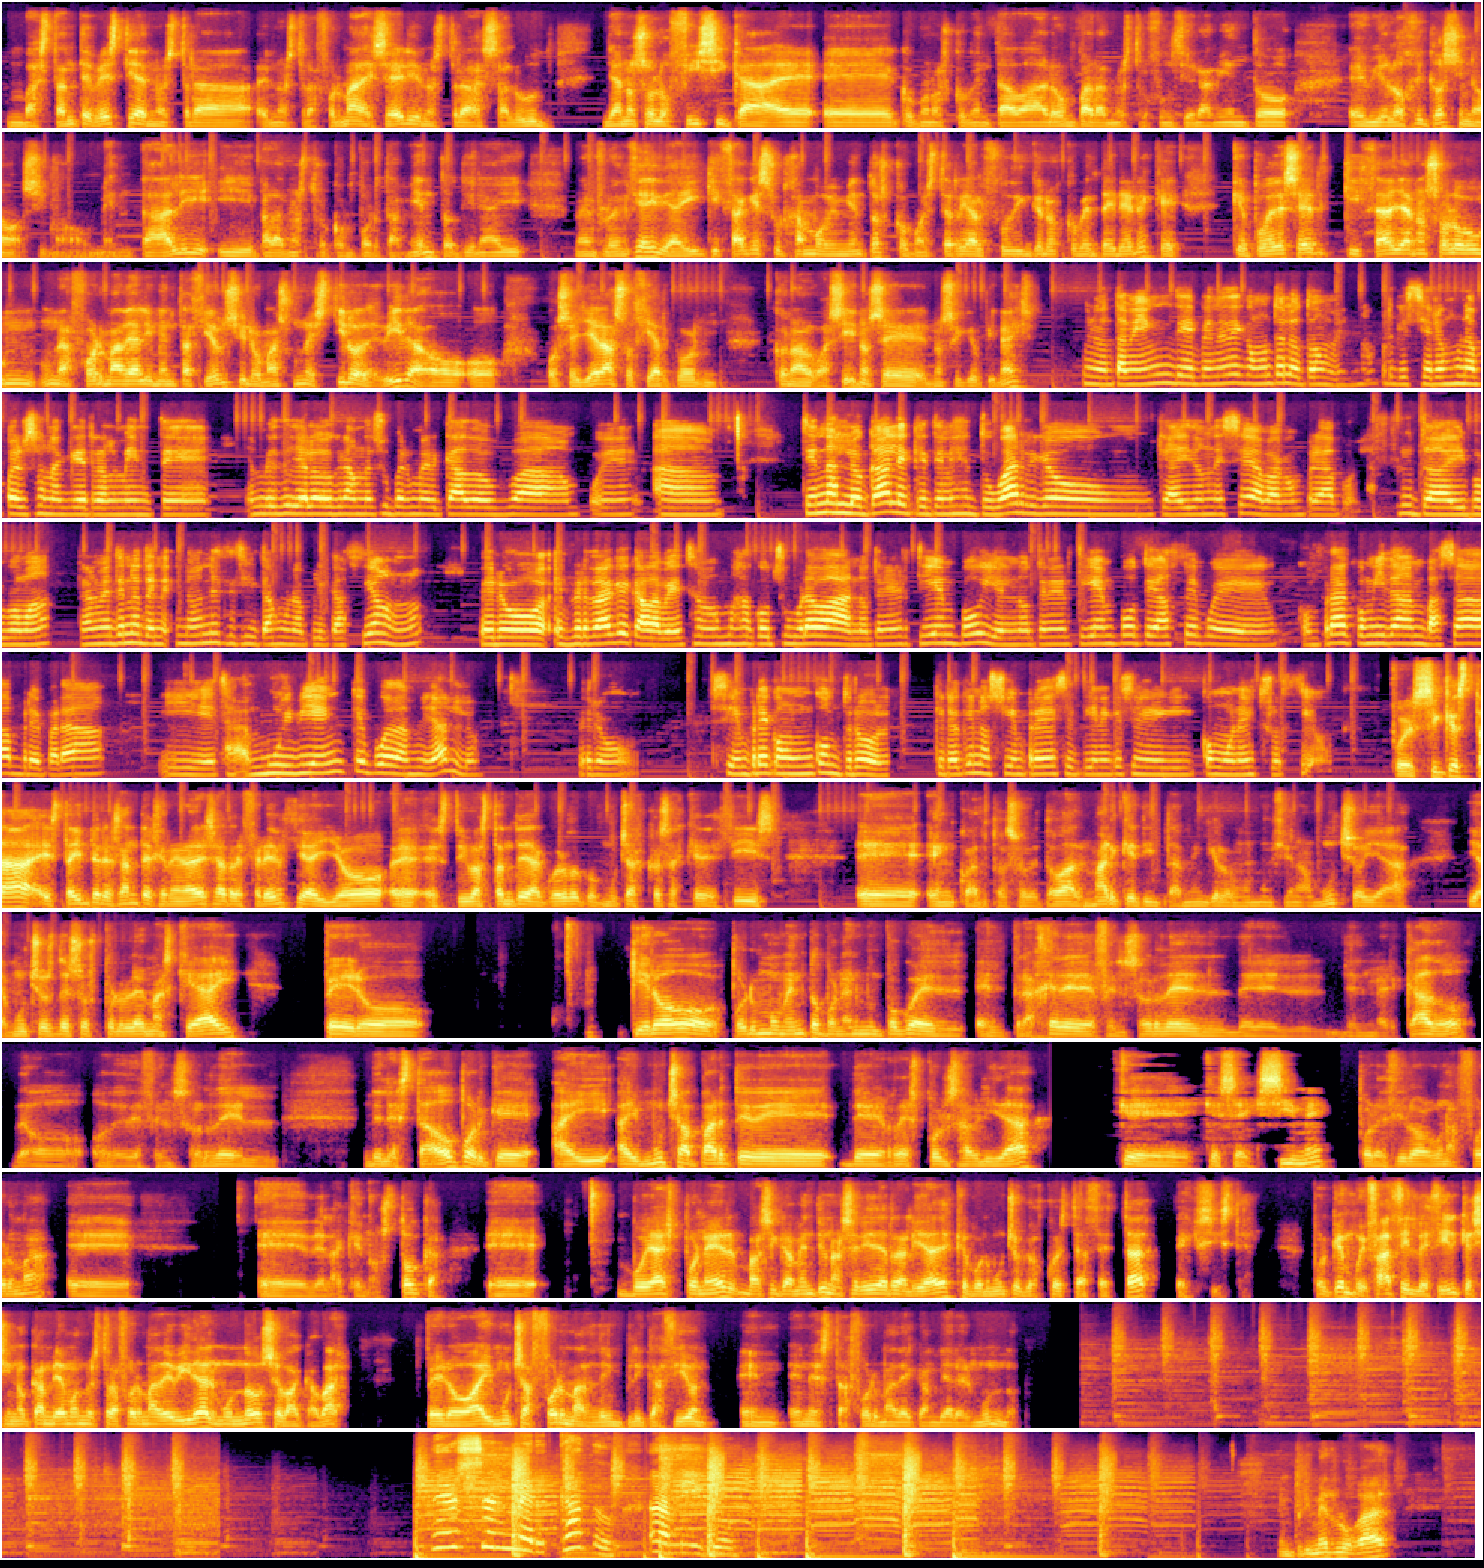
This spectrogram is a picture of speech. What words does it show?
bastante bestia en nuestra, en nuestra forma de ser y en nuestra salud, ya no solo física, eh, eh, como nos comentaba Aaron, para nuestro funcionamiento eh, biológico, sino, sino mental y, para nuestro comportamiento. Tiene ahí una influencia y de ahí quizá que surjan movimientos como este real fooding que nos comenta Irene, que, que puede ser quizá ya no solo una forma de alimentación, sino más un estilo de vida o se llega a asociar con, con algo así. No sé, no sé qué opináis. Bueno, también depende de cómo te lo tomes, ¿no? Porque si eres una persona que realmente, en vez de ir a los grandes supermercados, va pues a tiendas locales que tienes en tu barrio, que hay donde sea, va a comprar pues, la fruta y poco más, realmente no, no necesitas una aplicación, ¿no? Pero es verdad que cada vez estamos más acostumbrados a no tener tiempo y el no tener tiempo te hace pues comprar comida, envasar, preparar y está muy bien que puedas mirarlo. Pero siempre con un control. Creo que no siempre se tiene que seguir como una instrucción. Pues sí que está, está interesante generar esa referencia y yo eh, estoy bastante de acuerdo con muchas cosas que decís eh, en cuanto sobre todo al marketing también, que lo hemos mencionado mucho y a, muchos de esos problemas que hay, pero quiero por un momento ponerme un poco el, traje de defensor del, mercado o, de defensor del, del Estado porque hay, hay mucha parte de, responsabilidad que, se exime, por decirlo de alguna forma, eh, eh, de la que nos toca. Eh, voy a exponer básicamente una serie de realidades que por mucho que os cueste aceptar, existen. Porque es muy fácil decir que si no cambiamos nuestra forma de vida, el mundo se va a acabar. Pero hay muchas formas de implicación en esta forma de cambiar el mundo. El mercado, amigo. En primer lugar,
